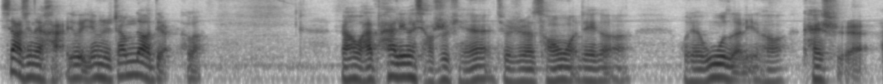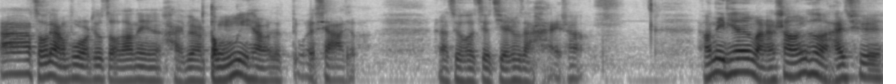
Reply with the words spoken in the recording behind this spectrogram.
下去那海就已经是沾不到底儿的了。然后我还拍了一个小视频，就是从我这个我这屋子里头开始啊，走两步就走到那个海边，咚一下我就我就下去了，然后最后就结束在海上。然后那天晚上上完课还去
